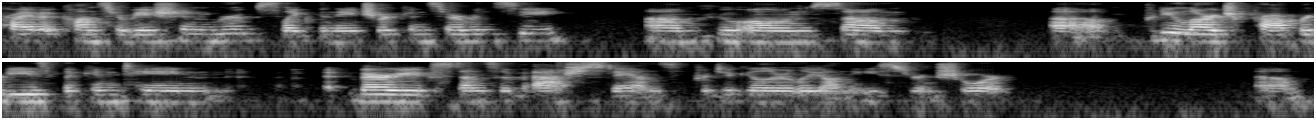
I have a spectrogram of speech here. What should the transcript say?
private conservation groups like the Nature Conservancy, um, who own some uh, pretty large properties that contain very extensive ash stands, particularly on the eastern shore. Um,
